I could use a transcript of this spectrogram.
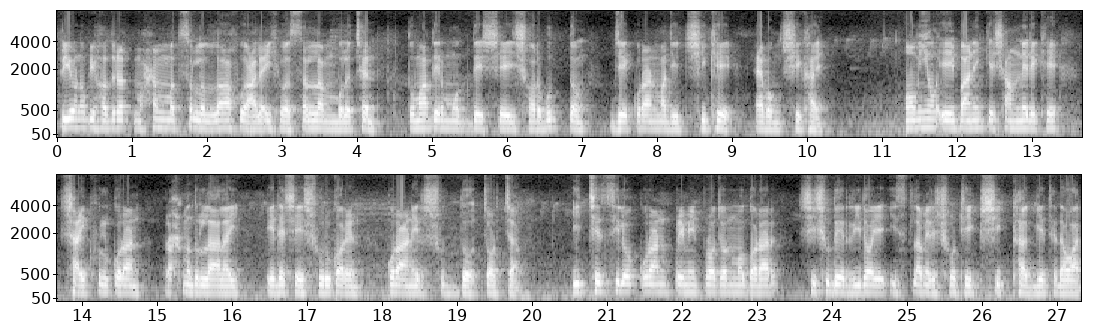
প্রিয় নবী হজরত মোহাম্মদ সাল্লাহ আলাইহি ওয়াসাল্লাম বলেছেন, তোমাদের মধ্যে সেই সর্বোত্তম যে কোরআন মাজিদ শিখে এবং শেখায়। অমিয় এই বাণীকে সামনে রেখে সাইখুল কোরআন রহমতুল্লাহ আলাই এদেশে শুরু করেন কোরআনের শুদ্ধ চর্চা। ইচ্ছে ছিল কোরআন প্রেমী প্রজন্ম গড়ার শিশুদের হৃদয়ে ইসলামের সঠিক শিক্ষা গেঁথে দেওয়ার,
